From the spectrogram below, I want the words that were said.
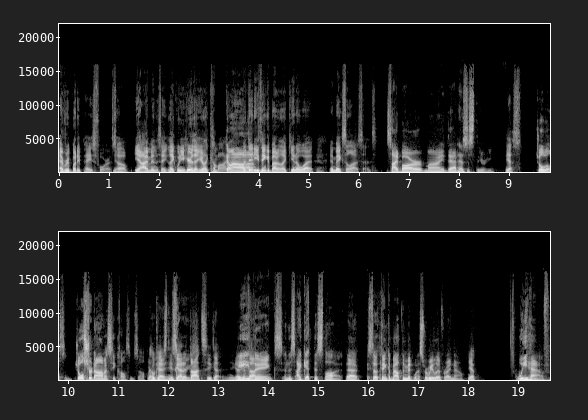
everybody pays for it. So yeah, I'm in the same. Like when you hear that, you're like, come on, Come on. But then on. you think about it, like you know what? It makes a lot of sense. Sidebar, my dad has this theory. Yes. Joel Wilson. Joel Stradamus, he calls himself. Okay. he's got a thoughts. He got. You got He thought? thinks, and this I get this thought that so think about the Midwest where we Mm-hmm. live right now. Yep. We have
